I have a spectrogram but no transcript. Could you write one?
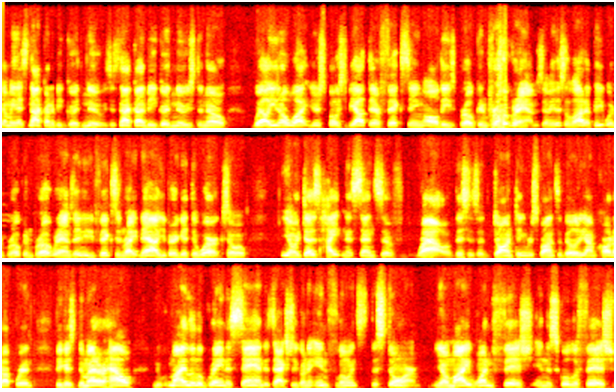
I mean, it's not going to be good news. It's not going to be good news to know. Well, you know what? You're supposed to be out there fixing all these broken programs. I mean, there's a lot of people with broken programs. They need fixing right now. You better get to work. So you know, it does heighten a sense of wow, this is a daunting responsibility I'm caught up with because no matter how my little grain of sand is actually going to influence the storm. You know, my one fish in the school of fish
